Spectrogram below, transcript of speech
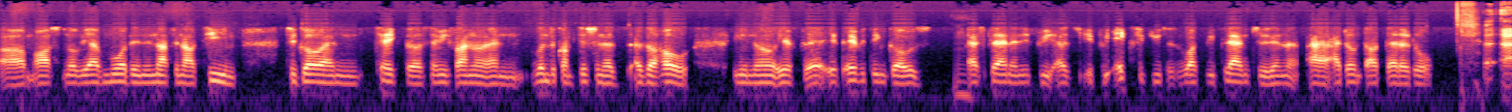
Um, Arsenal, we have more than enough in our team to go and take the semi-final and win the competition as as a whole. You know, if uh, if everything goes Mm-hmm. as planned and if we as if we execute as what we plan to, then I, I don't doubt that at all. Uh, I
